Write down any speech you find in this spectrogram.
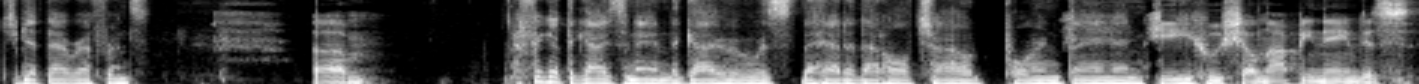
Did you get that reference? Um, I forget the guy's name, the guy who was the head of that whole child porn thing. And he who shall not be named is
